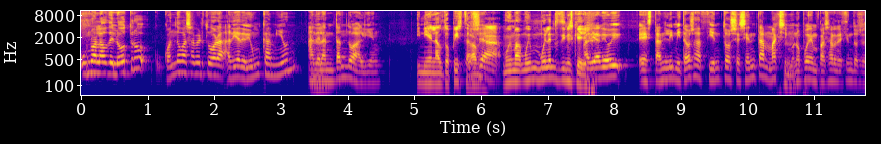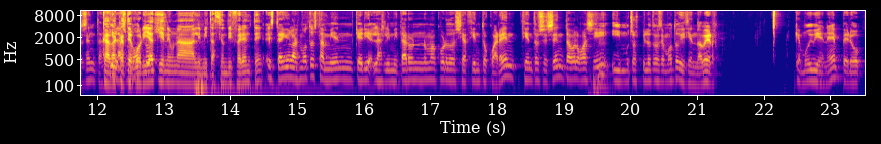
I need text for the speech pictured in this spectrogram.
uno al lado del otro. ¿Cuándo vas a ver tú ahora, a día de hoy, un camión adelantando a alguien? Y ni en la autopista, O vamos. sea- muy, muy, muy lento tienes que ir. A día de hoy están limitados a 160 máximo, no pueden pasar de 160. Y Mm. Cada categoría motos- tiene una limitación diferente. Este año las motos también quería- las limitaron, no me acuerdo si a 140, 160 o algo así, y muchos pilotos de moto diciendo, a ver, que muy bien, ¿eh? Pero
